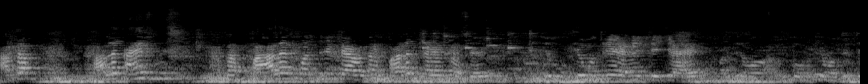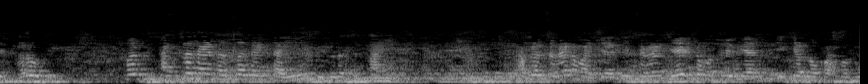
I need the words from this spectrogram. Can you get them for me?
आता पालक आहेच नाही आता पालकमंत्री काय होतात? पालक करायचं असेल ते मुख्यमंत्री आणि ते जे आहेत मंत्री उपमुख्यमंत्री ते ठरवते पण असलं काही नसलं काही काही बिघडत नाही. आपल्या सगळ्यांना माहिती आहे की सगळ्या ज्येष्ठ मंत्री मी आहे एक्क्याण्णवपासून.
